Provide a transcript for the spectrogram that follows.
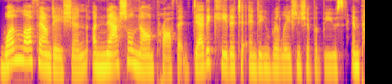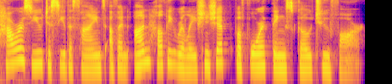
One Love Foundation, a national nonprofit dedicated to ending relationship abuse, empowers you to see the signs of an unhealthy relationship before things go too far.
